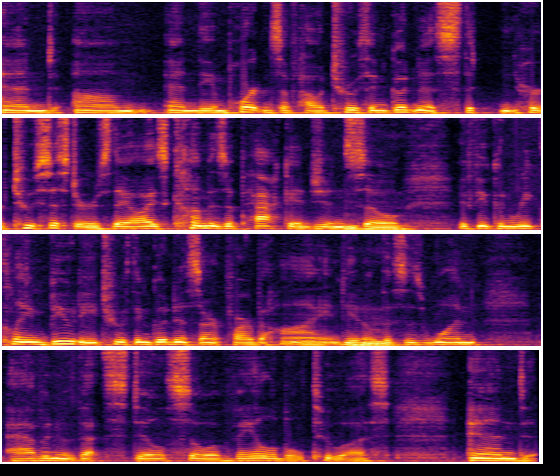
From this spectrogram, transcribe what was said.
And um, and the importance of how truth and goodness, the, her two sisters, they always come as a package, and so if you can reclaim beauty, truth and goodness aren't far behind. You know, this is one avenue that's still so available to us, and.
